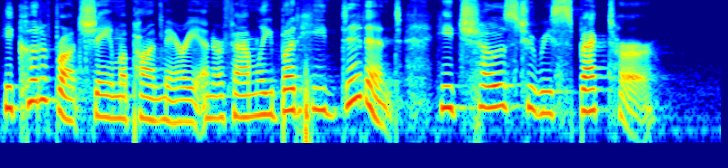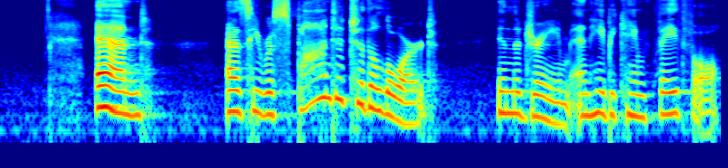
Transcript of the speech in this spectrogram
He could have brought shame upon Mary and her family, but he didn't. He chose to respect her. And as he responded to the Lord in the dream and he became faithful,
